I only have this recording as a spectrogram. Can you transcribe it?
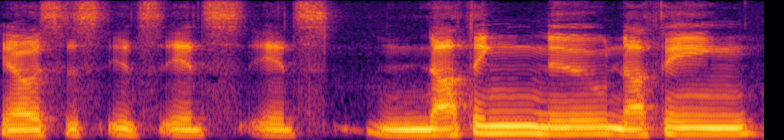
You know, it's just it's it's it's nothing new, nothing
